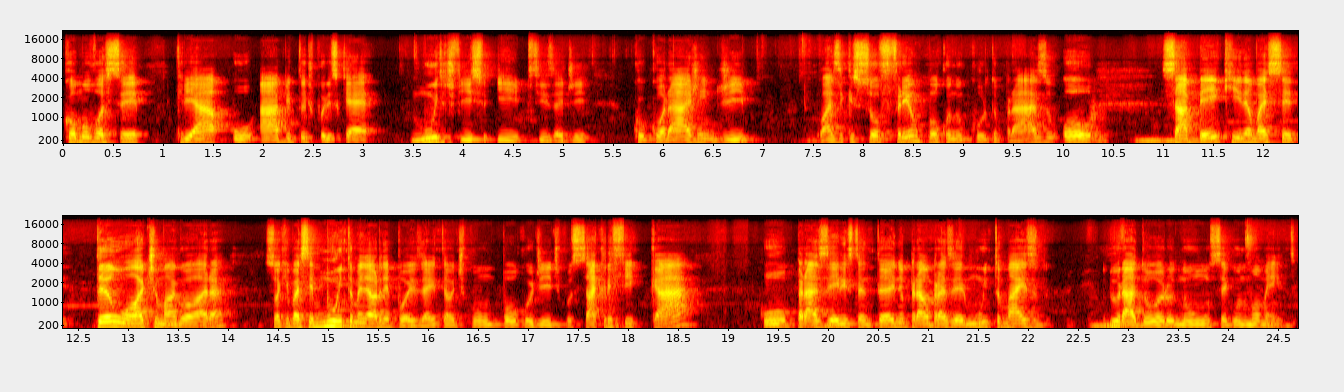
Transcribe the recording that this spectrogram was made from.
Como você criar o hábito, por isso que é muito difícil e precisa de co- coragem de quase que sofrer um pouco no curto prazo ou saber que não vai ser tão ótimo agora, só que vai ser muito melhor depois. Né? Então, tipo, um pouco de tipo sacrificar o prazer instantâneo para um prazer muito mais duradouro num segundo momento.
